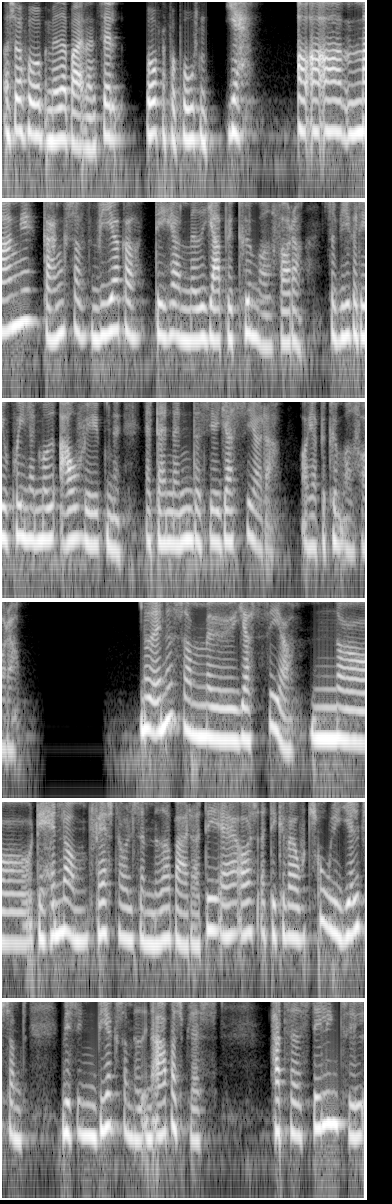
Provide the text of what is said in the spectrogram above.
Og så håber medarbejderen selv åbner for posen. Ja, og, og, og mange gange så virker det her med, jeg er bekymret for dig, så virker det jo på en eller anden måde afvæbnende, at der er en anden, der siger, jeg ser dig, og jeg er bekymret for dig. Noget andet, som øh, jeg ser, når det handler om fastholdelse af medarbejdere, det er også, at det kan være utrolig hjælpsomt, hvis en virksomhed, en arbejdsplads, har taget stilling til,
